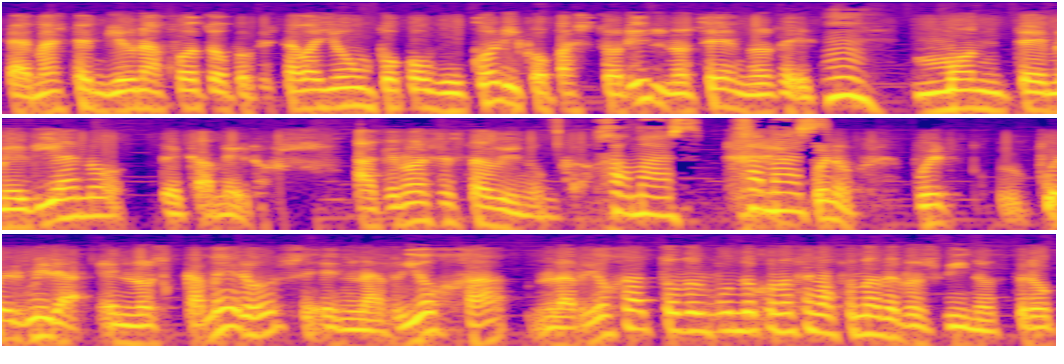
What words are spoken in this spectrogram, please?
que además te envié una foto porque estaba yo un poco bucólico, pastoril, no sé, no sé, Mm. Montemediano de Cameros. ¿A que no has estado ahí nunca? jamás, jamás. Bueno, pues, pues mira, en los Cameros, en La Rioja, La Rioja todo el mundo conoce la zona de los vinos, pero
